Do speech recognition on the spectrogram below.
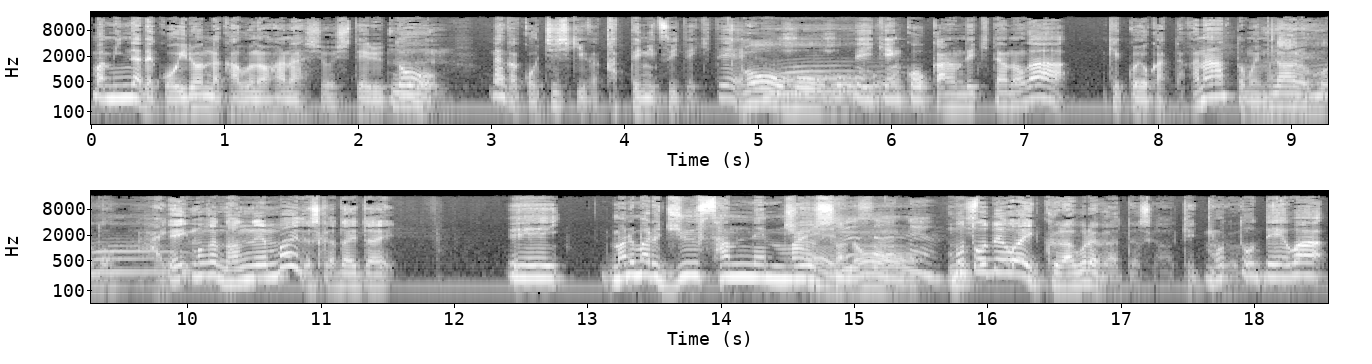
まあ、みんなでこういろんな株の話をしてると、うん、なんかこう知識が勝手についてきて、で意見交換できたのが結構良かったかなと思います、ね、なるほど、はい、え今が何年前ですか？大体えー、まるまる13年前の元ではいくらぐらいかだったんですか結局？元では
